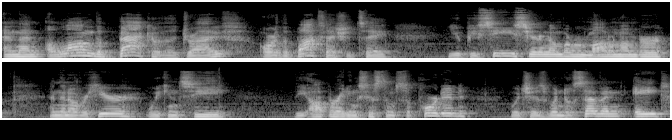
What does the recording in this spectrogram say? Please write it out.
and then along the back of the drive, or the box I should say, UPC, serial number, model number, and then over here we can see the operating system supported, which is Windows 7, 8,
